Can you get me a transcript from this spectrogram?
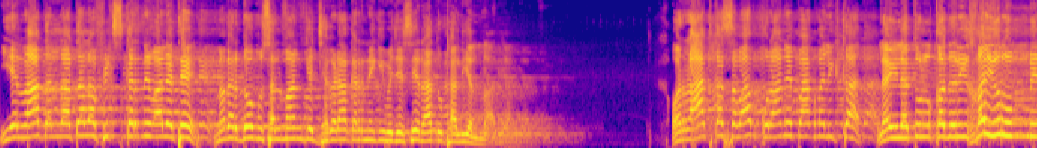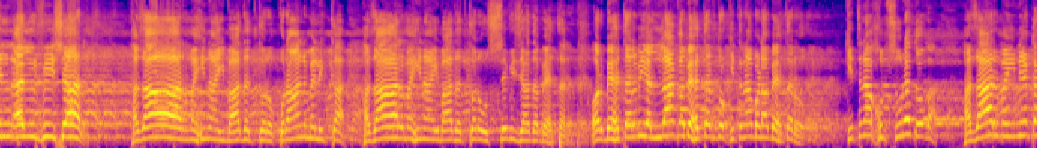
ये रात अल्लाह ताला फिक्स करने वाले थे, मगर दो मुसलमान के झगड़ा करने की वजह से रात उठा ली अल्लाह और रात का सवाब कुरान पाक में लिखा है, लैलतुल कदरी खैरुम अल्फी शहर। हज़ार महीना इबादत करो, कुरान में लिखा हज़ार महीना इबादत करो, उससे भी ज़्यादा बेहतर है। और बेहतर भी अल्लाह का बेहतर तो कितना बड़ा बेहतर होगा? कितना खूबसूरत होगा। हज़ार महीने का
